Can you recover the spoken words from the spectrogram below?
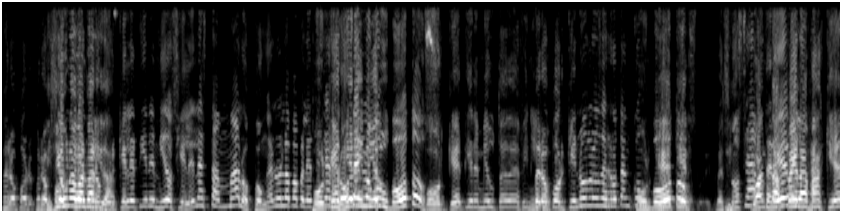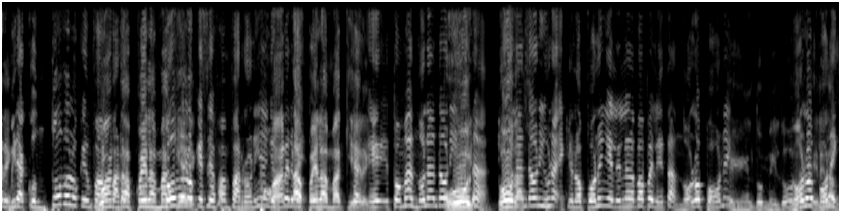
pero, por- pero, Y si ¿por es una qué? barbaridad. ¿Pero ¿por qué le tienen miedo? Si el ELA es tan malo, pónganlo en la papeleta ¿Por y derrótenlo miedo? con votos. ¿Por qué tienen miedo ustedes de definirlo? Pero ¿por qué no lo derrotan con ¿Por qué votos? tiene- pues, no se ¿cuántas atreven. pelas más quieren? Mira, con todo lo que ¿Cuántas enfanfarronean, pelas con más todo quieren? lo que se fanfarronean en el ¿Cuántas pelas más quieren? Eh, Tomás, no le han dado ninguna. No le han dado ninguna. Es que nos ponen el ELA en la papeleta. No lo ponen. En el 2012, No lo ponen.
